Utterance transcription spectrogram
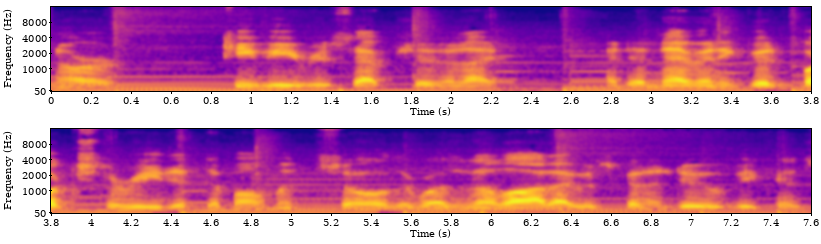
nor TV reception, and I, I didn't have any good books to read at the moment, so there wasn't a lot I was going to do because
